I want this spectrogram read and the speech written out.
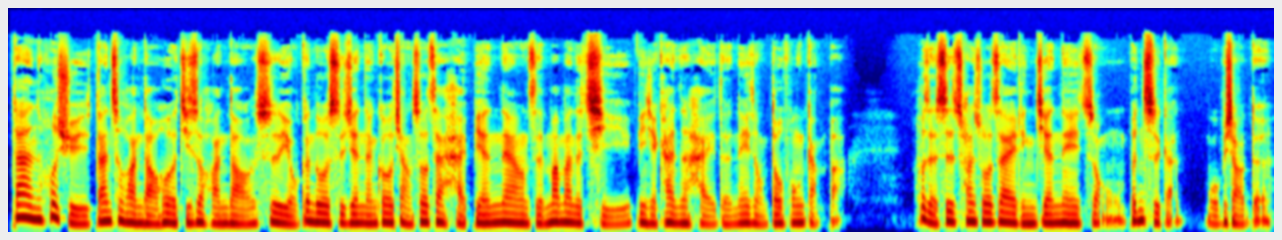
但或许单车环岛或者机车环岛是有更多的时间能够享受在海边那样子慢慢的骑，并且看着海的那种兜风感吧，或者是穿梭在林间那种奔驰感，我不晓得。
